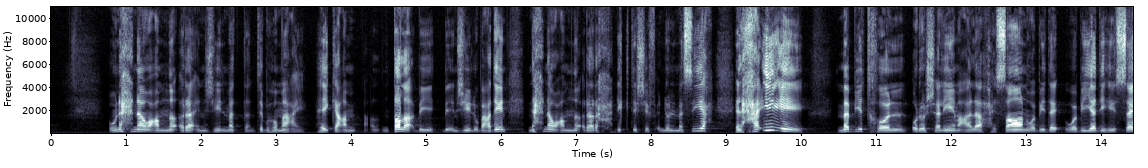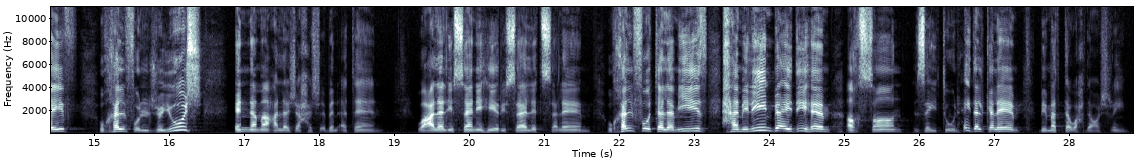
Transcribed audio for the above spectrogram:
ونحن وعم نقرأ إنجيل متى انتبهوا معي هيك عم انطلق بإنجيل. وبعدين نحن وعم نقرأ رح نكتشف إنه المسيح الحقيقي ما بيدخل أورشليم على حصان وبيده سيف وخلفه الجيوش إنما على جحش ابن أتان وعلى لسانه رسالة سلام وخلفه تلاميذ حاملين بأيديهم أغصان زيتون. هيدا الكلام بمتى 21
